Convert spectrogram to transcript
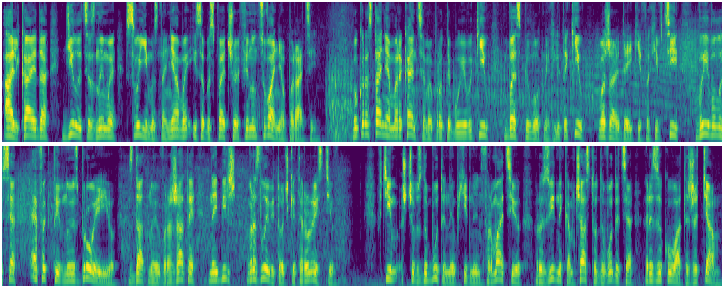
а Аль-Каїда ділиться з ними своїми знаннями і забезпечує фінансування операцій. Використання американцями проти бойовиків безпілотних літаків, вважають деякі фахівці, виявилося ефективною зброєю, здатною вражати найбільш вразливі точки терористів. Втім, щоб здобути необхідну інформацію, розвідникам часто доводиться ризикувати життям.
